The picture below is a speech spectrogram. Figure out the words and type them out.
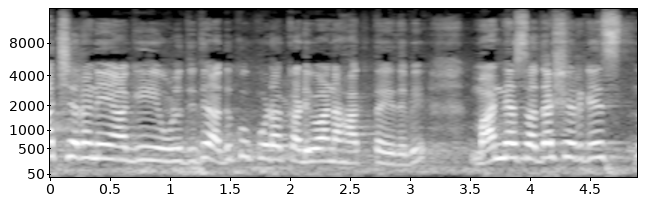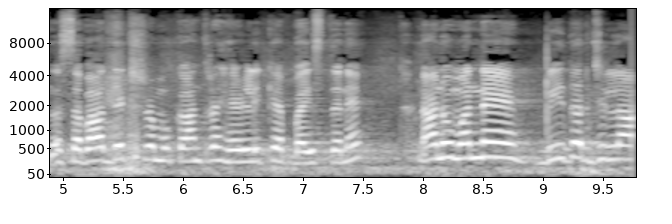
ಆಚರಣೆಯಾಗಿ ಉಳಿದಿದೆ. ಅದಕ್ಕೂ ಕೂಡ ಕಡಿವಾಣ ಹಾಕ್ತಾ ಇದ್ದೀವಿ. ಮಾನ್ಯ ಸದಸ್ಯರಿಗೆ ಸಭಾಧ್ಯಕ್ಷರ ಮುಖಾಂತರ ಹೇಳಲಿಕ್ಕೆ ಬಯಸ್ತೇನೆ. ನಾನು ಮೊನ್ನೆ ಬೀದರ್ ಜಿಲ್ಲಾ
